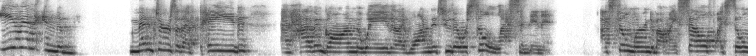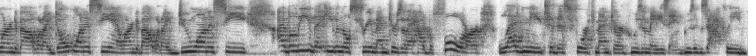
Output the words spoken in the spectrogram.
even in the mentors that I've paid and haven't gone the way that I wanted it to, there was still a lesson in it. I still learned about myself. I still learned about what I don't want to see. I learned about what I do want to see. I believe that even those three mentors that I had before led me to this fourth mentor who's amazing, who's exactly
